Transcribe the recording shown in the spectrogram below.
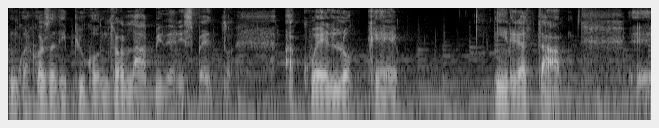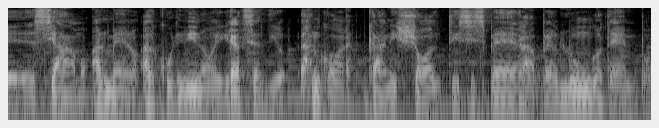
un qualcosa di più controllabile rispetto a quello che in realtà eh, siamo almeno alcuni di noi, grazie a Dio, ancora cani sciolti, si spera per lungo tempo.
